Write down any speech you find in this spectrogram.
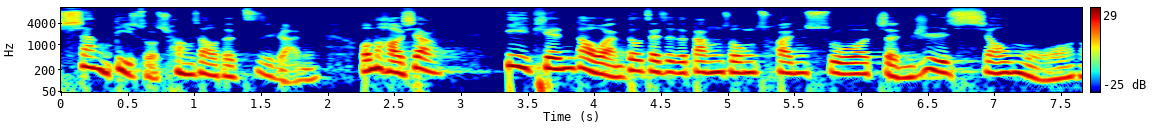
上帝所创造的自然，我们好像一天到晚都在这个当中穿梭，整日消磨。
